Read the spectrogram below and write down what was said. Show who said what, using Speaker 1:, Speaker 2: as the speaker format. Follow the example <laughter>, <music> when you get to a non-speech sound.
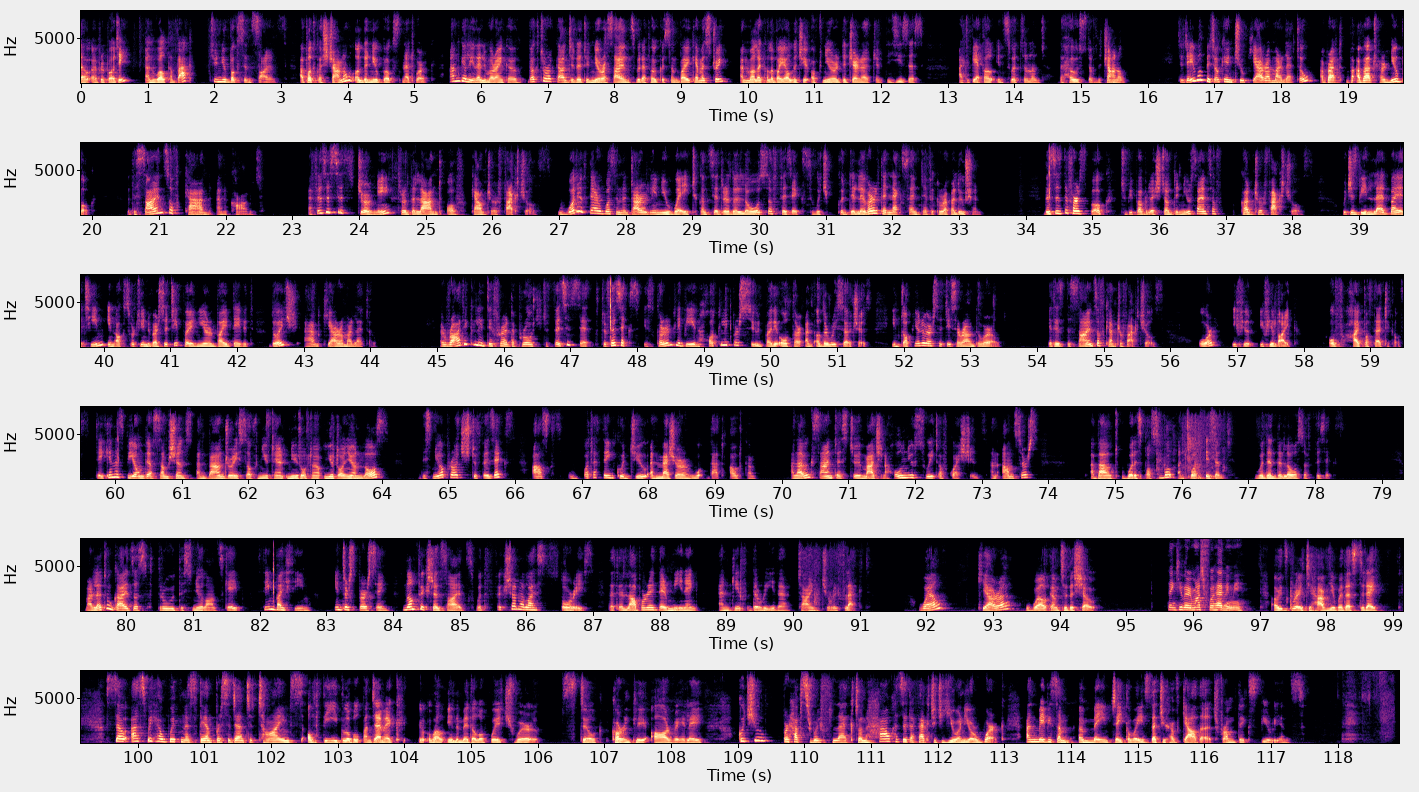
Speaker 1: Hello, everybody, and welcome back to New Books in Science, a podcast channel on the New Books Network. I'm Galina Limorenko, doctoral candidate in neuroscience with a focus on biochemistry and molecular biology of neurodegenerative diseases at EPFL in Switzerland, the host of the channel. Today, we'll be talking to Chiara Marletto about, about her new book, The Science of Can and Can't A Physicist's Journey Through the Land of Counterfactuals. What if there was an entirely new way to consider the laws of physics which could deliver the next scientific revolution? This is the first book to be published on the new science of counterfactuals, which is being led by a team in Oxford University pioneered by David Deutsch and Chiara Marletto. A radically different approach to physics, to physics is currently being hotly pursued by the author and other researchers in top universities around the world. It is the science of counterfactuals, or if you, if you like, of hypotheticals, taken as beyond the assumptions and boundaries of Newton, Newton, Newtonian laws. This new approach to physics asks what a thing could do and measure that outcome, allowing scientists to imagine a whole new suite of questions and answers about what is possible and what isn't within the laws of physics. Marletto guides us through this new landscape, theme by theme, interspersing nonfiction sites with fictionalized stories that elaborate their meaning and give the reader time to reflect. Well, Chiara, welcome to the show.
Speaker 2: Thank you very much for having me.
Speaker 1: Oh, it's great to have you with us today. So, as we have witnessed the unprecedented times of the global pandemic, well, in the middle of which we're still currently are, really, could you perhaps reflect on how has it affected you and your work and maybe some uh, main takeaways that you have gathered from the experience.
